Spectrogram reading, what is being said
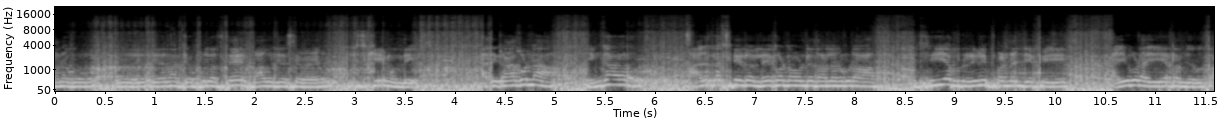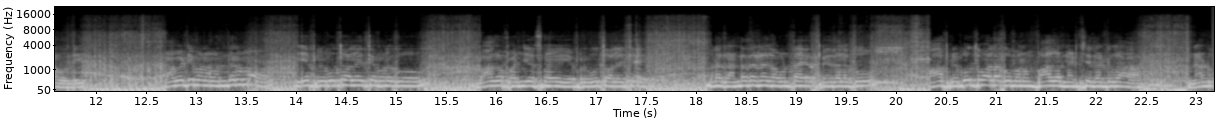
మనకు ఏదైనా జబ్బులు వస్తే బాగు చేసే స్కీమ్ ఉంది. అది కాకుండా ఇంకా ఆరోగ్యశ్రీలో లేకుండా ఉండే దానిలో కూడా సీఎం రిలీఫ్ ఫండ్ అని చెప్పి అవి కూడా ఇవ్వటం జరుగుతూ ఉంది. కాబట్టి మనం అందరము ఏ ప్రభుత్వాలు అయితే మనకు బాగా పనిచేస్తాయో ఏ ప్రభుత్వాలు అయితే మనకు అండదండగా ఉంటాయో పేదలకు ప్రభుత్వాలకు మనం బాగా నడిచేటట్టుగా నడు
